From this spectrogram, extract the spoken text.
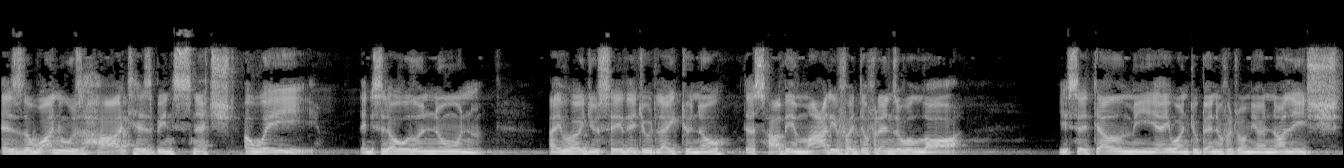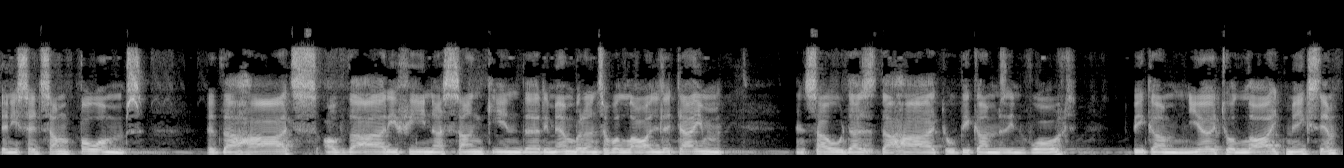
as the one whose heart has been snatched away. Then he said, O Dhun Nun, I've heard you say that you would like to know the Ashabi Ma'rifat, the friends of Allah. He said, tell me, I want to benefit from your knowledge. Then he said some poems. The hearts of the Arifin are sunk in the remembrance of Allah all the time. And so does the heart who becomes involved, become near to Allah, it makes them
